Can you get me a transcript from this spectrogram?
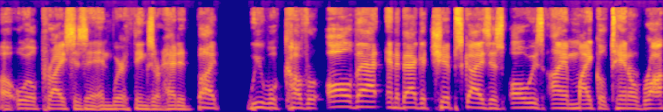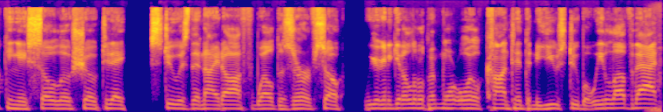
uh oil prices and where things are headed. But we will cover all that and a bag of chips, guys. As always, I am Michael Tanner rocking a solo show today. Stu is the night off, well deserved. So we're going to get a little bit more oil content than you used to, but we love that.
